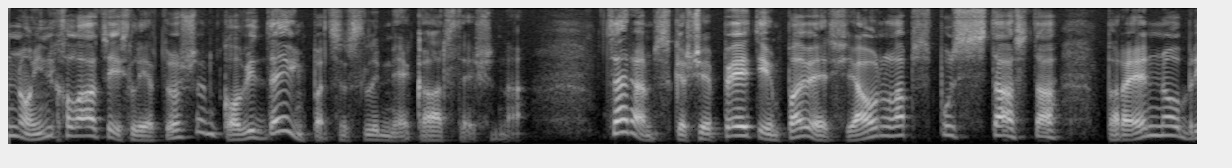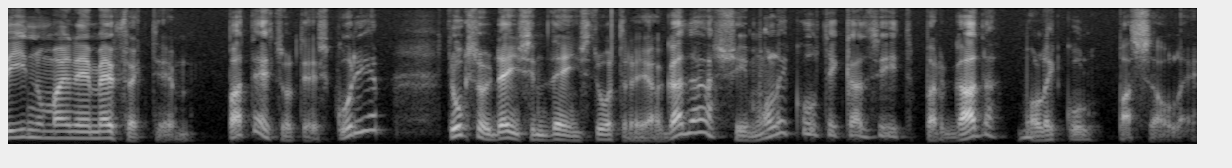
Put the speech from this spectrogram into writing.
NO inhalācijas lietošanu Covid-19 slimnieku ārstēšanā. Cerams, ka šie pētījumi pavērs jaunu lapas puses stāstā par NO brīnumainiem efektiem, pateicoties kuriem 1992. gadā šī molekula tika atzīta par gada molekulu pasaulē.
